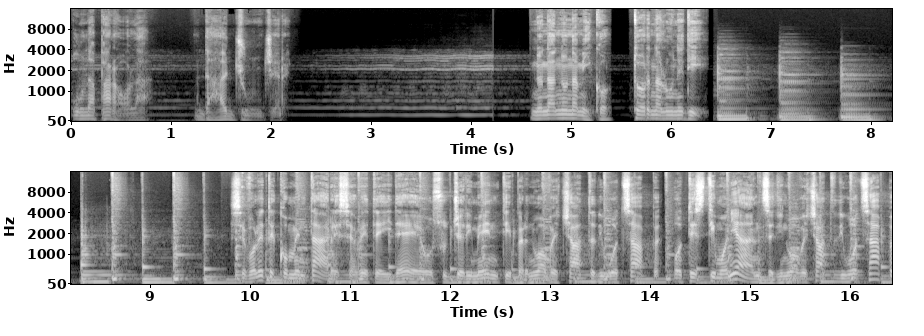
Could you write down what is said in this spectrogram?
una parola da aggiungere. Non hanno un amico? Torna lunedì. Se volete commentare, se avete idee o suggerimenti per nuove chat di WhatsApp o testimonianze di nuove chat di WhatsApp,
